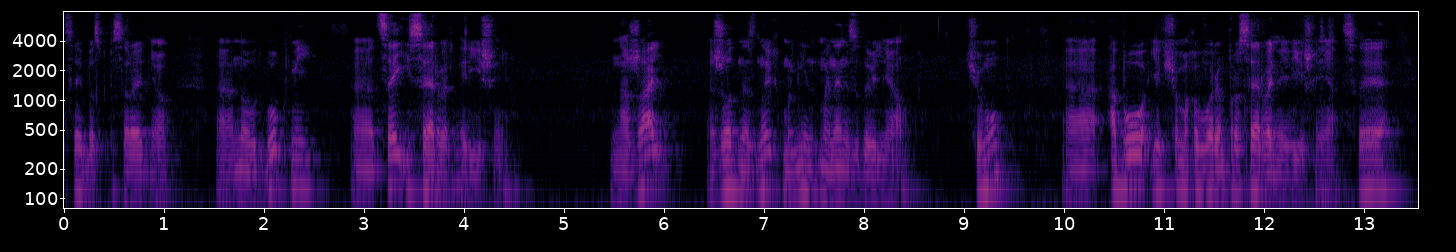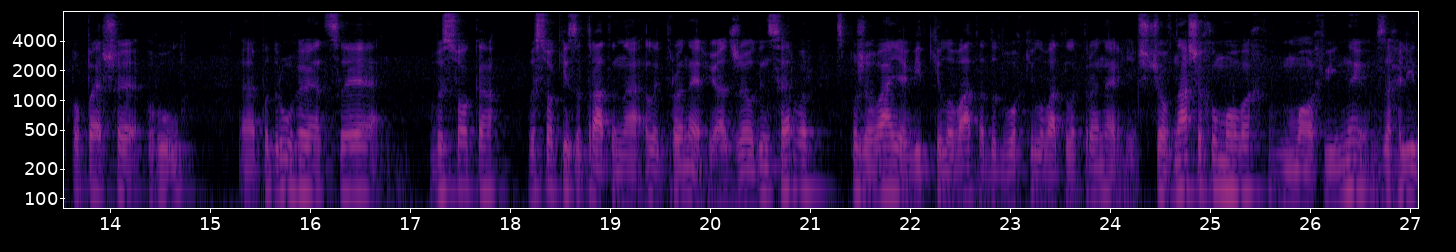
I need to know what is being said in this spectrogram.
це і безпосередньо е, ноутбук мій, е, це і серверне рішення. На жаль, жодне з них мені, мене не задовільняло. Чому? Е, Або якщо ми говоримо про серверні рішення, це, по-перше. Е, По-друге, це висока, високі затрати на електроенергію, адже один сервер споживає від кВт до 2 кВт електроенергії, що в наших умовах, в умовах війни, взагалі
